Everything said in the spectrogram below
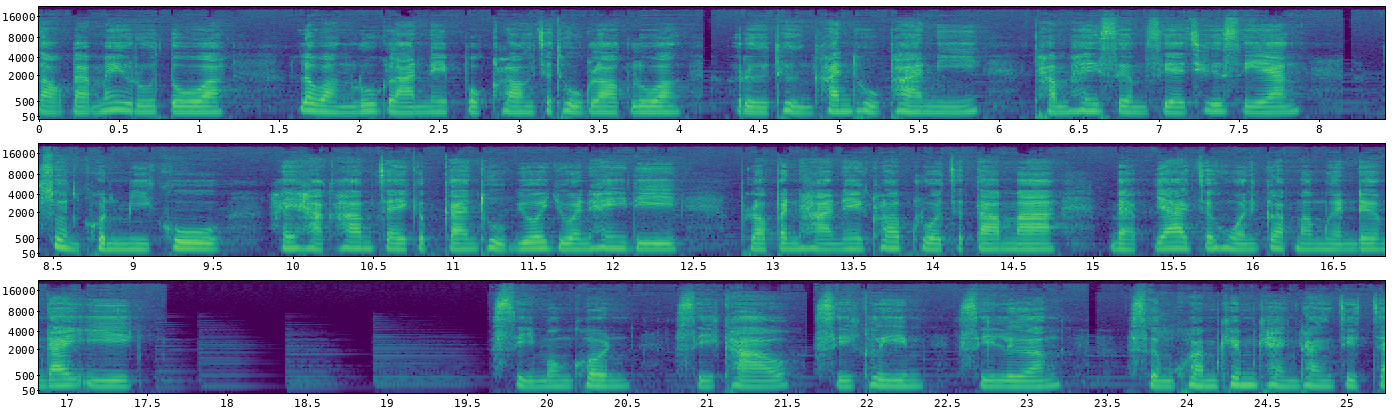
ศอกแบบไม่รู้ตัว ระวังลูกหลานในปกครองจะถูกหลอกลวง หรือถึงขั้นถูกพาหนีทำให้เสื่อมเสียชื่อเสียง ส่วนคนมีคู่ให้หักห้ามใจกับการถูกยั่วยวนให้ดี เพราะปัญหาในครอบครัวจะตามมา แบบยากจะหวนกลับมาเหมือนเดิมได้อีก สีมงคล สีขาว สีครีม สีเหลือง เสริมความเข้มแข็งทางจิตใจ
